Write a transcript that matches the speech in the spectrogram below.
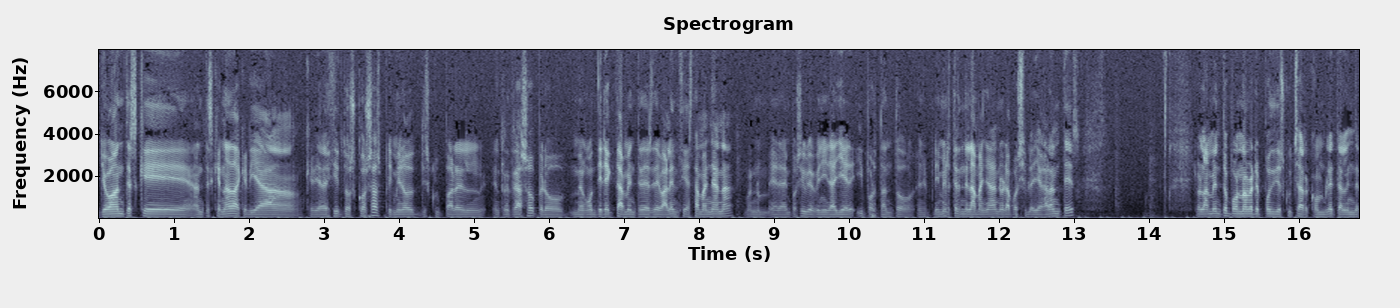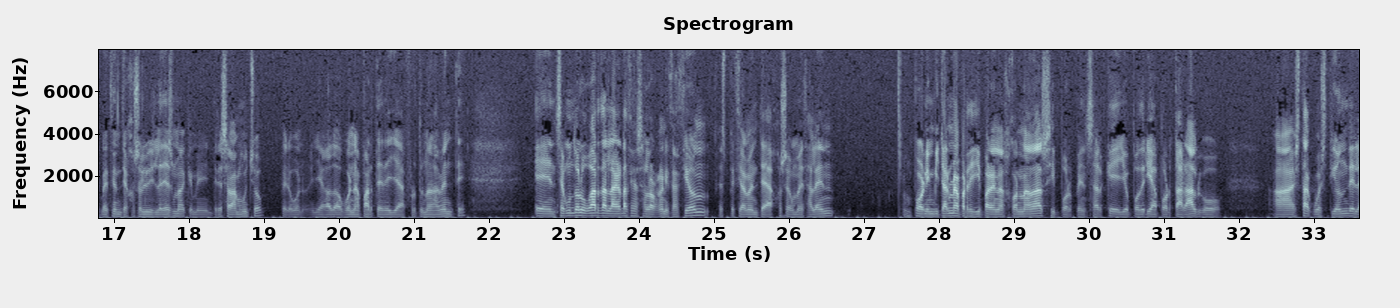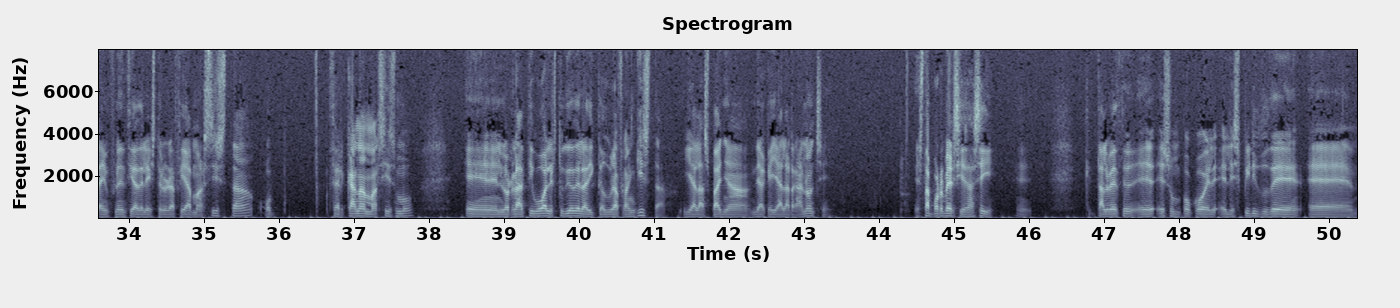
Yo antes que antes que nada quería quería decir dos cosas. Primero disculpar el, retraso, pero vengo directamente desde Valencia esta mañana. Bueno, era imposible venir ayer y por tanto en el primer tren de la mañana no era posible llegar antes. Lo lamento por no haber podido escuchar completa la intervención de José Luis Ledesma, que me interesaba mucho, pero bueno, he llegado a buena parte de ella afortunadamente. En segundo lugar, dar las gracias a la organización, especialmente a José Gómez Alén, por invitarme a participar en las jornadas y por pensar que yo podría aportar algo a esta cuestión de la influencia de la historiografía marxista o cercana al marxismo en lo relativo al estudio de la dictadura franquista y a la España de aquella larga noche. Está por ver si es así. Eh, tal vez eh, es un poco el, espíritu de eh,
